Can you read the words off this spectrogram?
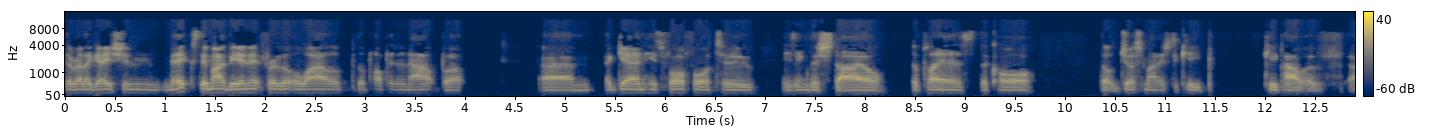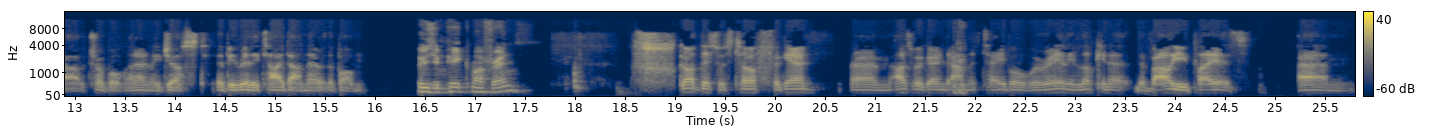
the relegation mix. They might be in it for a little while. They'll pop in and out, but um, again, his four-four-two, his English style, the players, the core they'll just manage to keep keep out of out of trouble, and only just it'd be really tight down there at the bottom. Who's your pick, my friend? God, this was tough again. Um, as we're going down the table, we're really looking at the value players. Um,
